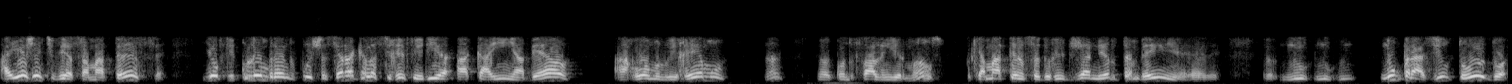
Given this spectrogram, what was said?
Aí a gente vê essa matança e eu fico lembrando, puxa, será que ela se referia a Caim e Abel, a Rômulo e Remo, né? quando fala em irmãos? Porque a matança do Rio de Janeiro também, é, no, no, no, Brasil todo,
